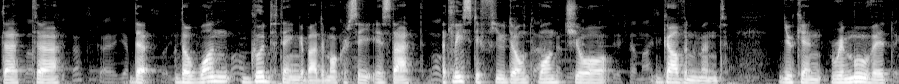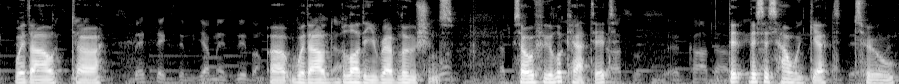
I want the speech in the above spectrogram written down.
that uh, the the one good thing about democracy is that at least if you don't want your government, you can remove it without uh, uh, without bloody revolutions. So if you look at it, th- this is how we get to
